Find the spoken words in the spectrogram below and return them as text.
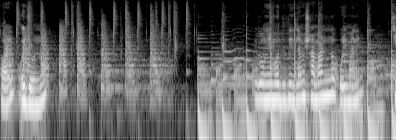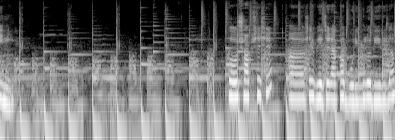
হয় ওই জন্য। এবং এর মধ্যে দিয়ে দিলাম সামান্য পরিমাণে চিনি। তো সব শেষে সেই ভেজে রাখা বড়িগুলো দিয়ে দিলাম।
